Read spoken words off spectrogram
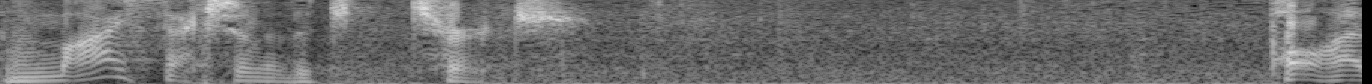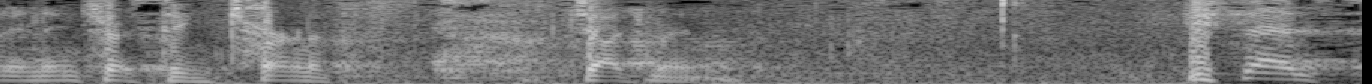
in my section of the ch- church? Paul had an interesting turn of judgment. He says,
